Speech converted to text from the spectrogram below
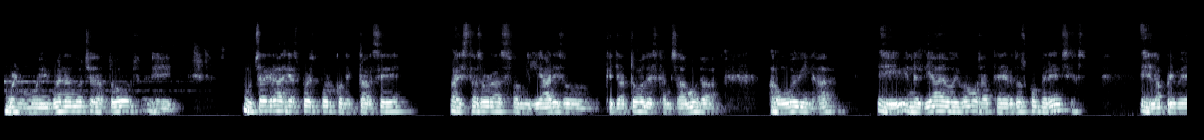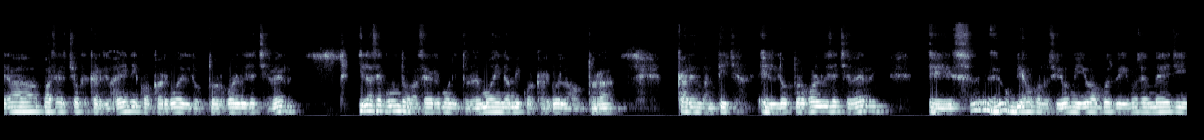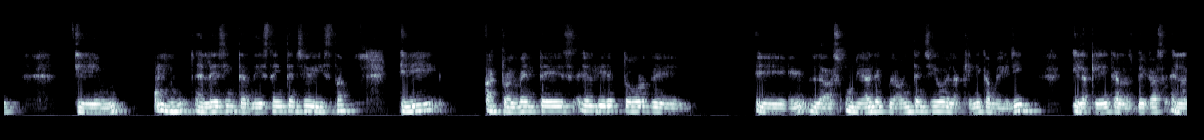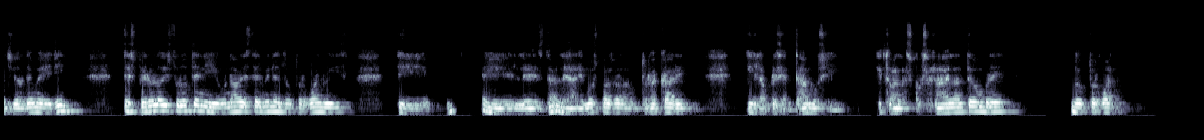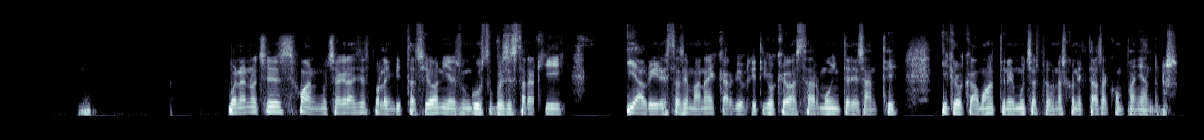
Bueno, muy buenas noches a todos. Eh, muchas gracias pues por conectarse a estas horas familiares o que ya todos descansamos a, a un webinar. Eh, en el día de hoy vamos a tener dos conferencias. Eh, la primera va a ser choque cardiogénico a cargo del doctor Juan Luis Echeverri y la segunda va a ser monitoreo hemodinámico a cargo de la doctora Karen Mantilla. El doctor Juan Luis Echeverri es eh, un viejo conocido mío, ambos vivimos en Medellín y él es internista intensivista y actualmente es el director de eh, las unidades de cuidado intensivo de la Clínica Medellín y la Clínica Las Vegas en la ciudad de Medellín. Espero lo disfruten y una vez termine el doctor Juan Luis, eh, eh, les le daremos paso a la doctora Karen y la presentamos y todas las cosas. Adelante, hombre, doctor Juan. Buenas noches, Juan. Muchas gracias por la invitación y es un gusto pues estar aquí y abrir esta semana de cardiocrítico que va a estar muy interesante y creo que vamos a tener muchas personas conectadas acompañándonos.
